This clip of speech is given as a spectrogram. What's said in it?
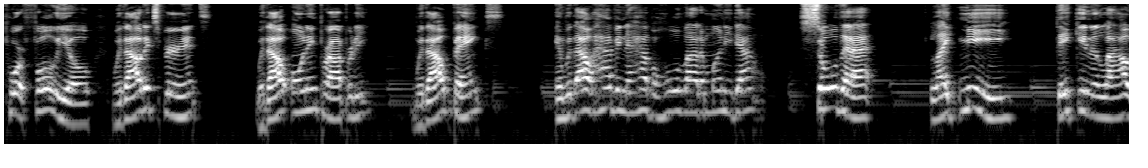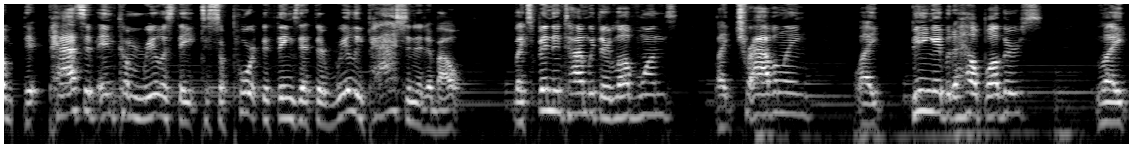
portfolio without experience, without owning property, without banks, and without having to have a whole lot of money down. So that, like me, they can allow their passive income real estate to support the things that they're really passionate about like spending time with their loved ones, like traveling, like being able to help others, like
